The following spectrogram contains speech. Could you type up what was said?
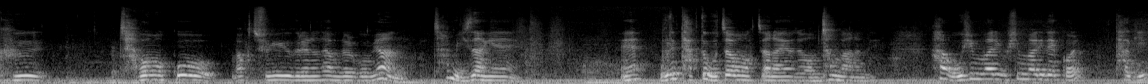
그 잡아먹고 막 죽이고 그러는 사람들 보면 참 이상해. 예? 우린 닭도 못 잡아먹잖아요. 저 엄청 많은데. 한 50마리, 60마리 될걸? 닭이?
